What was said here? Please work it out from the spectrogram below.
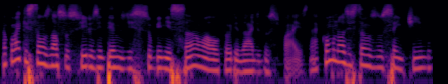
Então, como é que estão os nossos filhos em termos de submissão à autoridade dos pais? Né? Como nós estamos nos sentindo?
